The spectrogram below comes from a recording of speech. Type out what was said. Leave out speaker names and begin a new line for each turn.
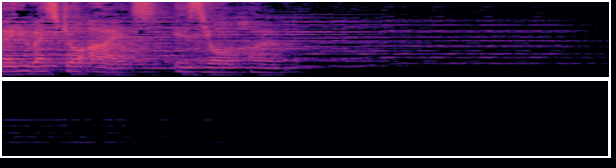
Where you rest your eyes is your home.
